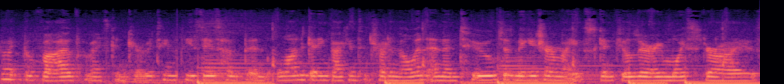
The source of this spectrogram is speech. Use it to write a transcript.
feel like the vibe for my skincare routine these days has been one, getting back into tretinoin, and then two, just making sure my skin feels very moisturized.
